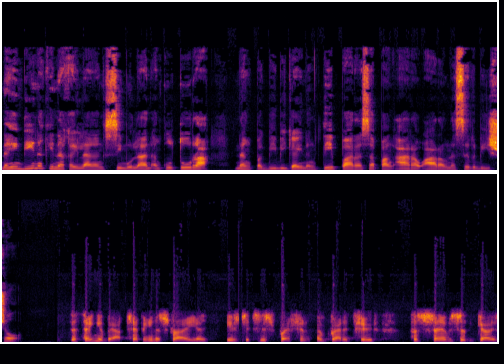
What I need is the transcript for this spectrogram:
na hindi na kinakailangang simulan ang kultura ng pagbibigay ng tip para sa pang-araw-araw na serbisyo. The thing about tipping in Australia is its expression of gratitude for service that goes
